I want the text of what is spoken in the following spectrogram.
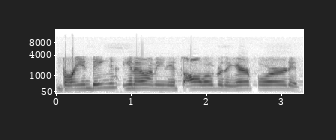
branding. You know, I mean, it's all over the airport. It's,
